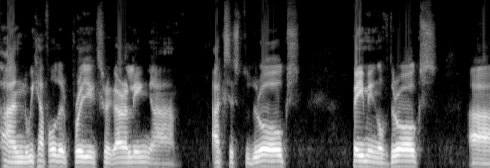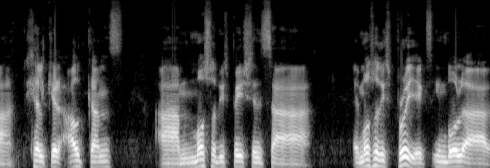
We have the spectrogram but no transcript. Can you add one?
And we have other projects regarding uh, access to drugs, payment of drugs, uh, healthcare outcomes. Um, most of these patients, uh, and most of these projects involve uh,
